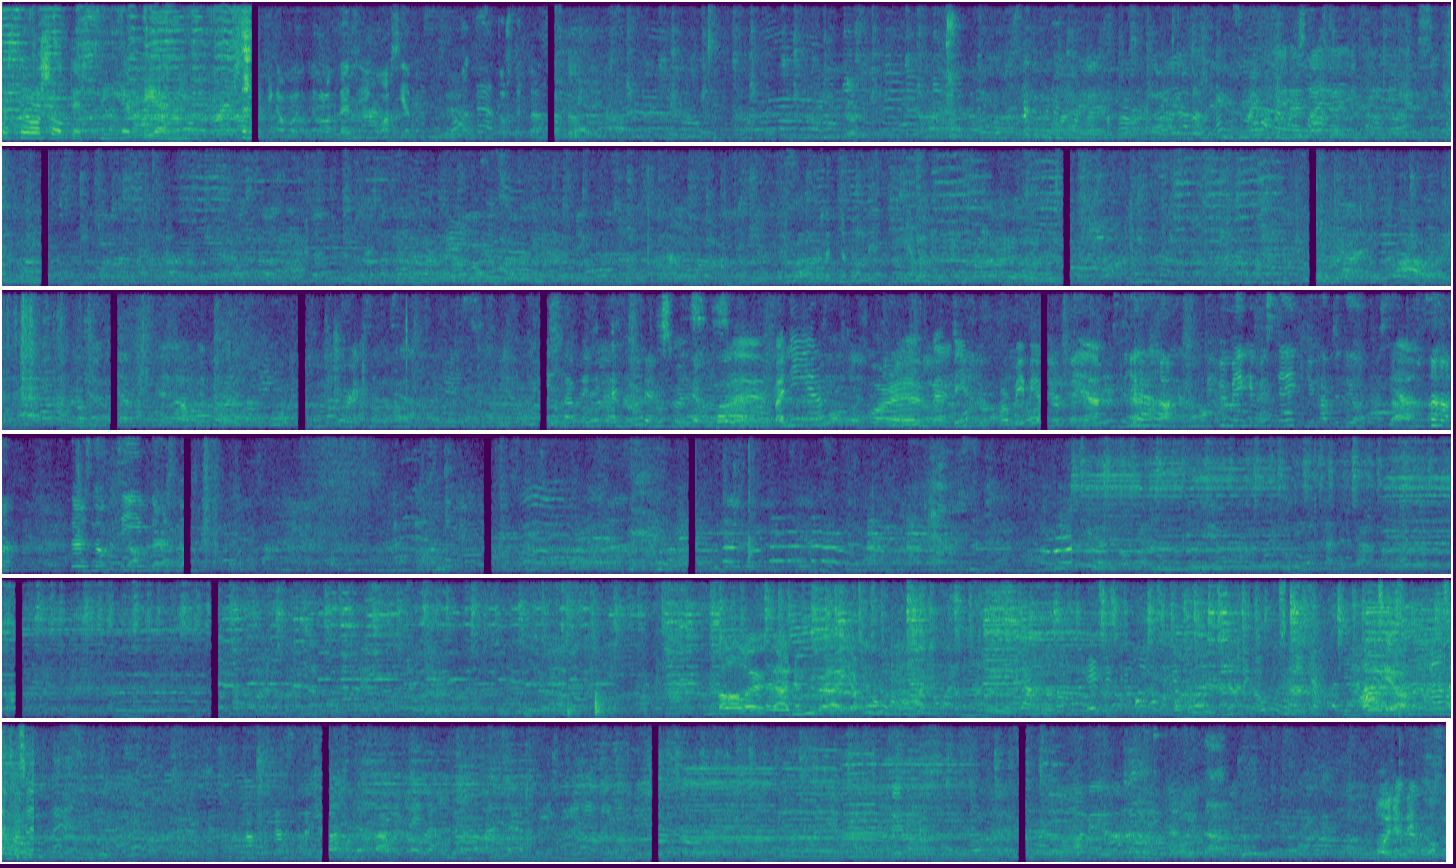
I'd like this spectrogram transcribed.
Proszę o rzutę, si, herbiani. Vanilla for uh, Wendy, for baby. Yeah. If you make a mistake, you have to deal with yourself. there's no team, there's no hyvää nykyään. Ja... Ei siis kyllä joku myydään ihan usein. Asiaa. Semmoisen... Toinen mekko.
